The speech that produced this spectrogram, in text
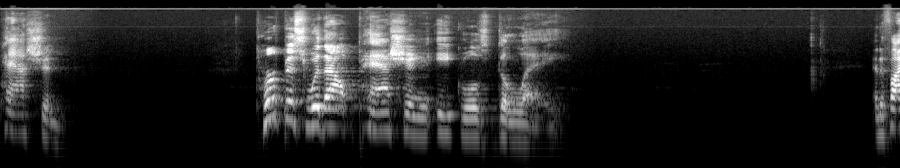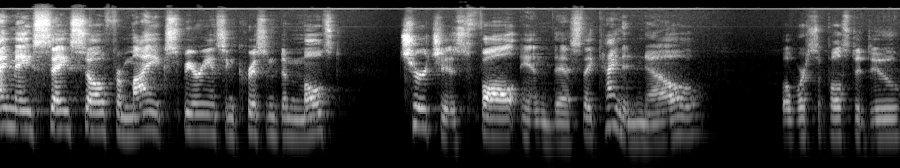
passion. Purpose without passion equals delay. And if I may say so, from my experience in Christendom, most churches fall in this. They kind of know what we're supposed to do,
